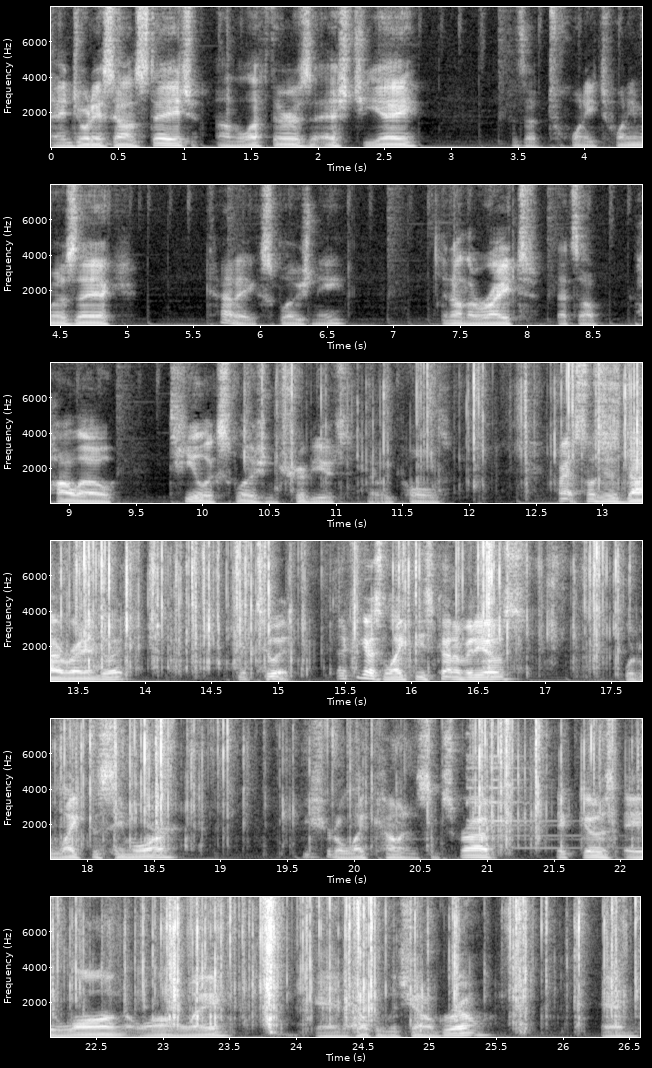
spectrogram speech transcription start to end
And joining us on stage, on the left there is a SGA. It's a 2020 mosaic, kind of explosion-y. And on the right, that's a Apollo Teal Explosion Tribute that we pulled. All right, so let's just dive right into it. Get to it. If you guys like these kind of videos, would like to see more, be sure to like, comment, and subscribe. It goes a long, long way in helping the channel grow and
